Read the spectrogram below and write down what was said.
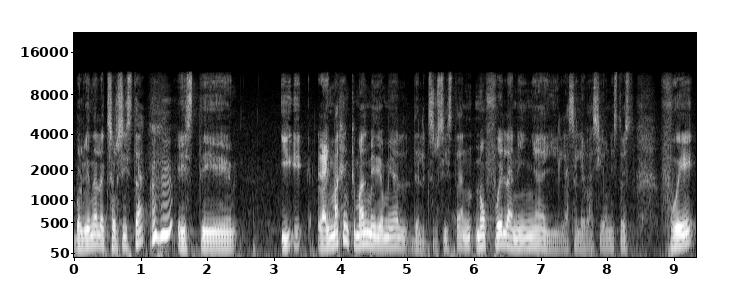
volviendo al exorcista, este y, la imagen que más me dio miedo del exorcista no fue la niña y las elevaciones, todo esto, fue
